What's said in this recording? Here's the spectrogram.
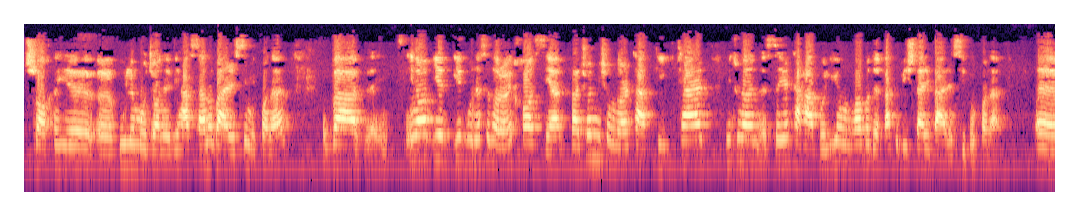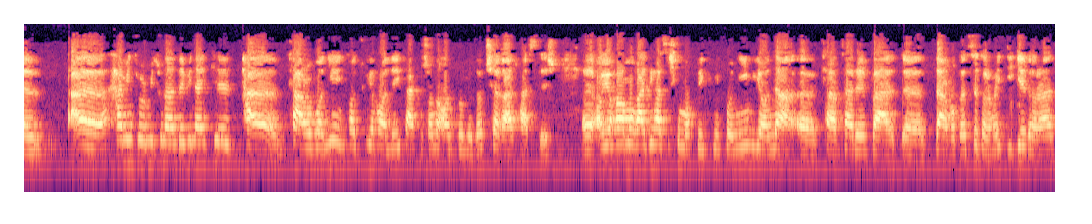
شاخه قول مجانبی هستن رو بررسی می‌کنن و اینا یه, گونه ستاره خاصی هست و چون میشه اونها رو تفکیک کرد می‌تونن سیر تحولی اونها با دقت بیشتری بررسی بکنن. همینطور می‌تونن ببینن که فراوانی اینها توی حاله کهکشان آندرومدا چقدر هستش. آیا همون قدری هستش که ما فکر می‌کنیم یا نه؟ کمتره و در واقع ستاره های دیگه دارن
